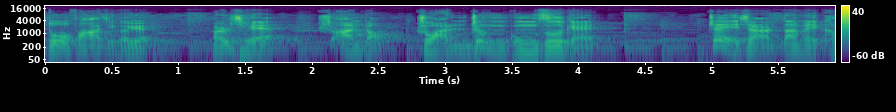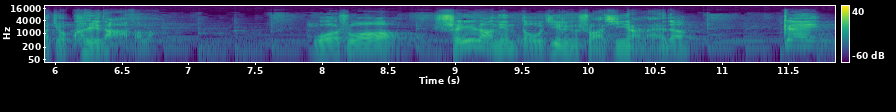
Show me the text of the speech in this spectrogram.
多发几个月，而且是按照转正工资给。这下单位可就亏大发了。我说，谁让您抖机灵耍心眼来的？该。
